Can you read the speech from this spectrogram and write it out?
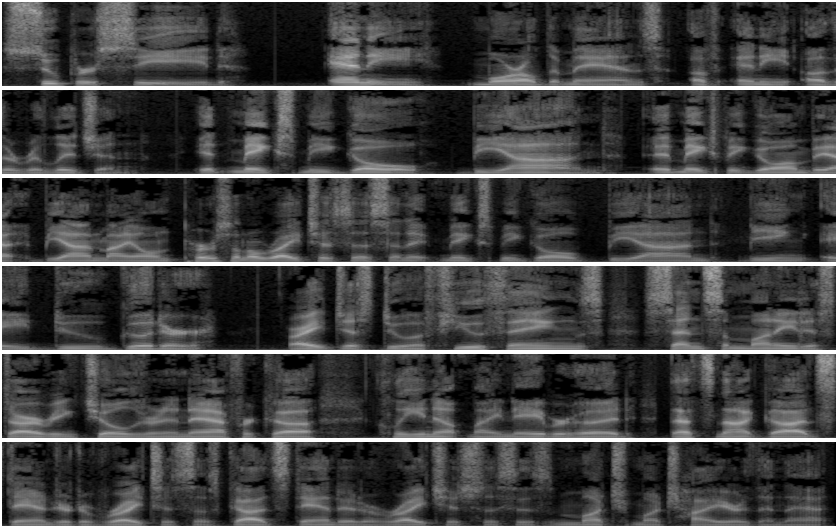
supersede any moral demands of any other religion. it makes me go beyond. It makes me go on beyond my own personal righteousness, and it makes me go beyond being a do-gooder. Right? Just do a few things, send some money to starving children in Africa, clean up my neighborhood. That's not God's standard of righteousness. God's standard of righteousness is much, much higher than that.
